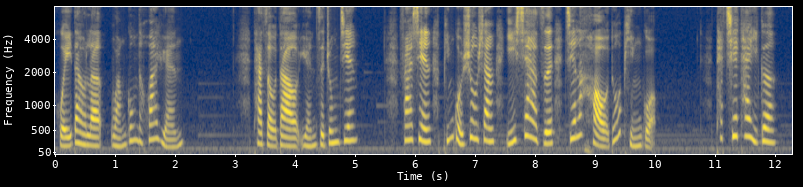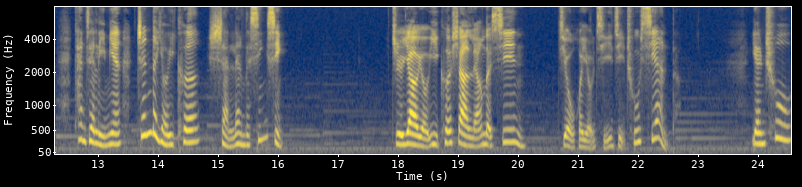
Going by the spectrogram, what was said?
回到了王宫的花园。她走到园子中间。发现苹果树上一下子结了好多苹果，她切开一个，看见里面真的有一颗闪亮的星星。只要有一颗善良的心，就会有奇迹出现的。远处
